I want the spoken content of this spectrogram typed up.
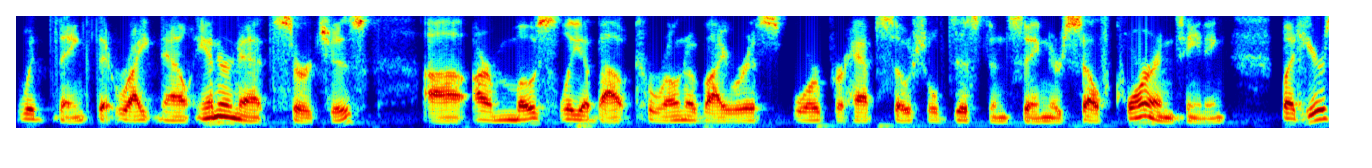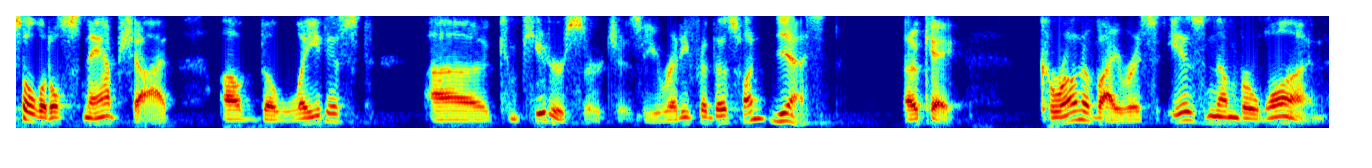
would think that right now internet searches uh, are mostly about coronavirus or perhaps social distancing or self quarantining. But here's a little snapshot of the latest uh, computer searches. Are you ready for this one? Yes. Okay. Coronavirus is number one,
